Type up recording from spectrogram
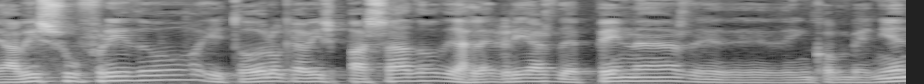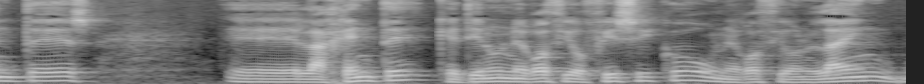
eh, habéis sufrido y todo lo que habéis pasado de alegrías, de penas, de, inconvenientes. Eh, la gente que tiene un negocio físico, un negocio online,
